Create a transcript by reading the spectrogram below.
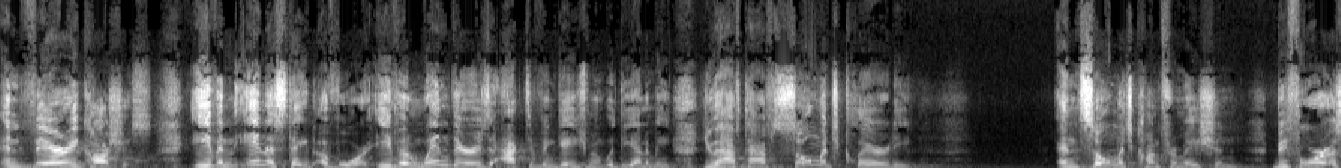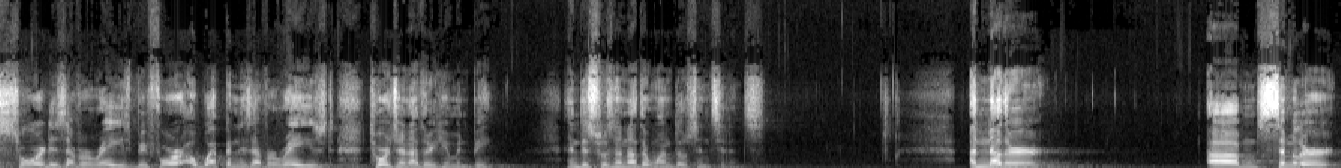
and very cautious. Even in a state of war, even when there is active engagement with the enemy, you have to have so much clarity and so much confirmation before a sword is ever raised, before a weapon is ever raised towards another human being. And this was another one of those incidents. Another um, similar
